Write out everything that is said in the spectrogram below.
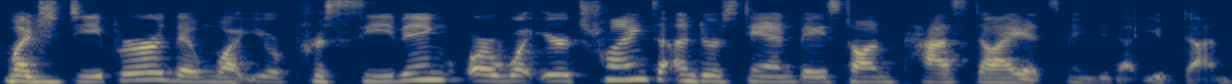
much deeper than what you're perceiving or what you're trying to understand based on past diets, maybe that you've done.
